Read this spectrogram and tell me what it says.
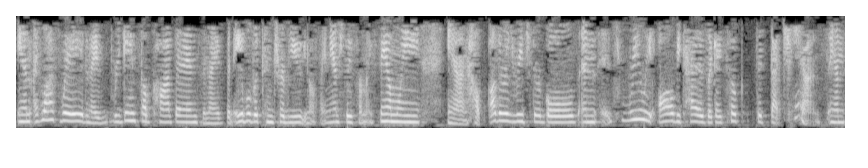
And I've lost weight and I've regained self-confidence and I've been able to contribute, you know, financially for my family and help others reach their goals. And it's really all because like I took th- that chance and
